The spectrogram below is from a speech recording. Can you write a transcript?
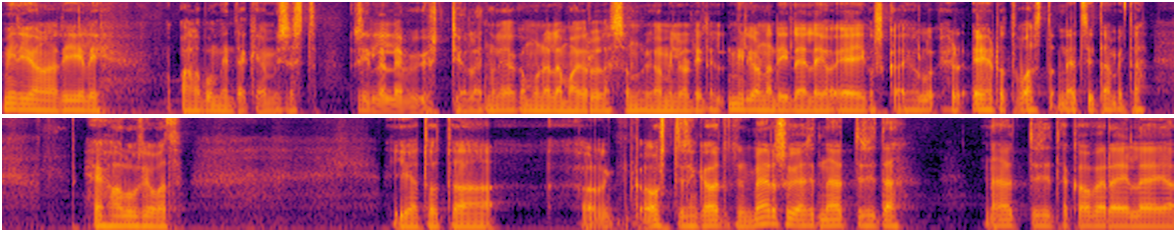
miljoona diili albumin tekemisestä sille levyyhtiölle. Että ne oli aika monelle majorille sanonut jo miljoona, diile- miljoona diileille jo ei, koska ei ollut eh- ehdot vastanneet sitä, mitä he halusivat. Ja tota, osti sen käytetyn Mersu ja sitten näytti sitä, näytti sitä kavereille ja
